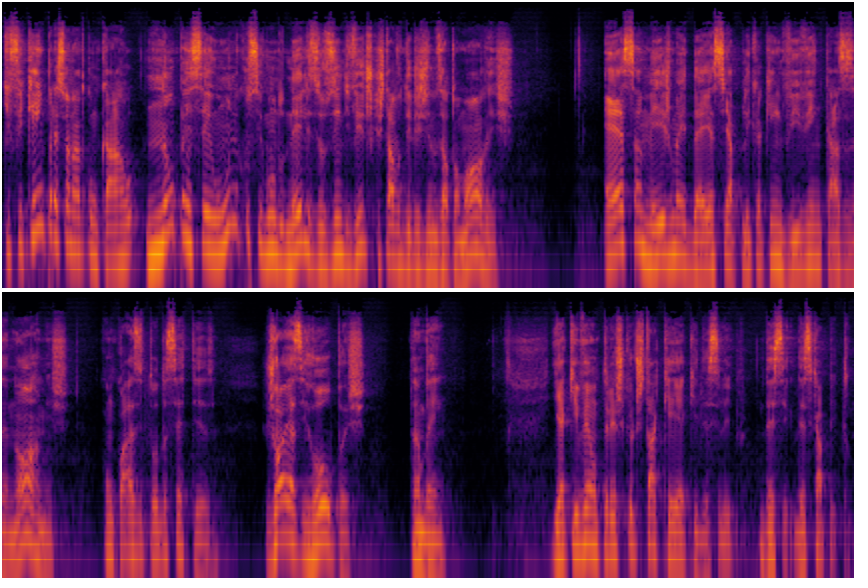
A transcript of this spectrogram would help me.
que fiquei impressionado com o carro, não pensei um único segundo neles, os indivíduos que estavam dirigindo os automóveis. Essa mesma ideia se aplica a quem vive em casas enormes, com quase toda certeza. Joias e roupas, também. E aqui vem um trecho que eu destaquei aqui desse livro, desse, desse capítulo.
